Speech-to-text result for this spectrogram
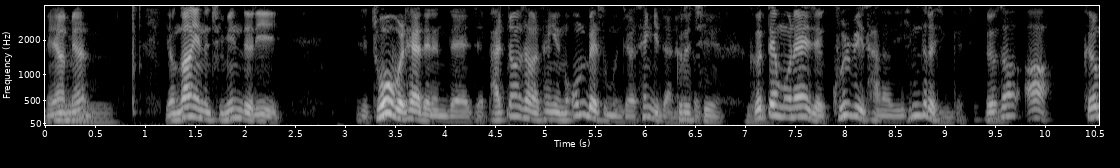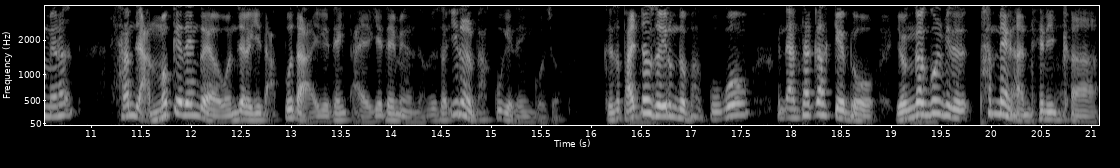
왜냐하면 영광에 있는 주민들이 이제 조업을 해야 되는데 이제 발전소가 생기면 온배수 문제가 생기잖아요. 그렇지. 그것 때문에 이제 굴비 산업이 힘들어진 거지. 그래서 아 그러면은 사람들이 안 먹게 된 거야. 원자력이 나쁘다 이게 되- 알게 되면서 그래서 이름을 바꾸게 된 거죠. 그래서 발전소 이름도 바꾸고 근데 안타깝게도 영광굴비도 판매가 안 되니까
